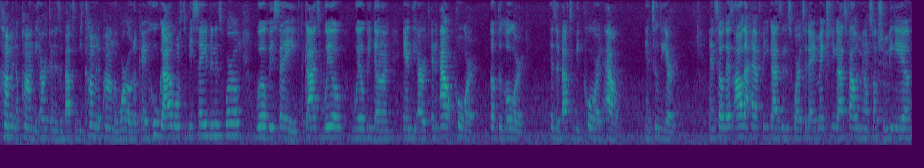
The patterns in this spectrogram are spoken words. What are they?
coming upon the earth and is about to be coming upon the world, okay? Who God wants to be saved in this world will be saved. God's will will be done in the earth. An outpour of the Lord is about to be poured out into the earth. And so that's all I have for you guys in this word today. Make sure you guys follow me on social media.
